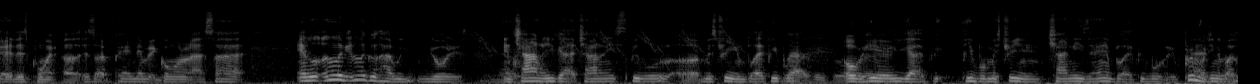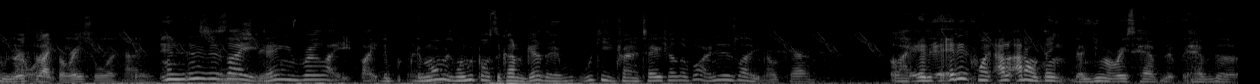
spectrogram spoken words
Mhm. at this point. Uh, it's a pandemic going on outside. And look, and look, and look at how we doing this. In China, you got Chinese people uh, mistreating black people. Black people Over here, you got pe- people mistreating Chinese and black people. Pretty much anybody who's not like a race war. And and it's just like, dang, bro, like, like the, the Mhm. moments when we're supposed to come together, we keep trying to tear each other apart. And it's just like, Okay. like at, at this point, I, I don't think the human race have the have the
